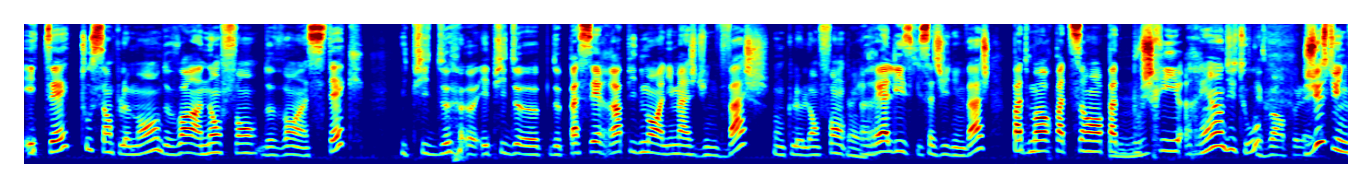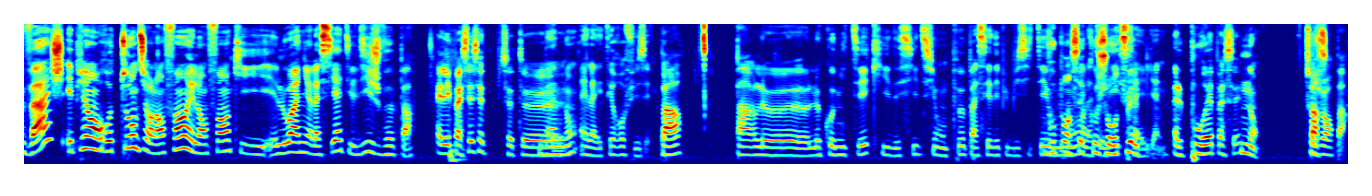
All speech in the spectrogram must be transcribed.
était tout simplement de voir un enfant devant un steak. Et puis, de, et puis de, de passer rapidement à l'image d'une vache. Donc le- l'enfant Oui. réalise qu'il s'agit d'une vache. Pas de mort, pas de sang, pas de Mhm. boucherie, rien du tout. Un les- Juste une vache, et puis on retourne sur l'enfant, et l'enfant qui éloigne l'assiette, il dit je veux pas. Elle est passée cette, cette euh, Ben non, elle a été refusée par. par le, le comité qui décide si on peut passer des publicités Vous ou pensez non qu'aujourd'hui, elle- pourrait passer? Non, toujours pas,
